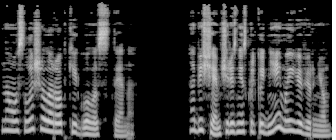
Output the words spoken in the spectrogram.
но услышала робкий голос Стена. «Обещаем, через несколько дней мы ее вернем».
